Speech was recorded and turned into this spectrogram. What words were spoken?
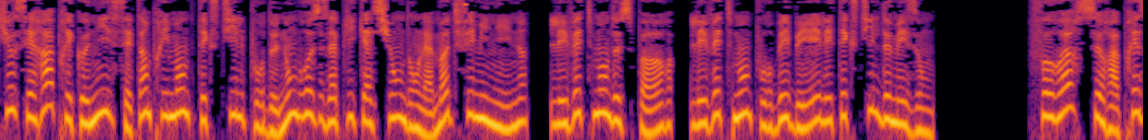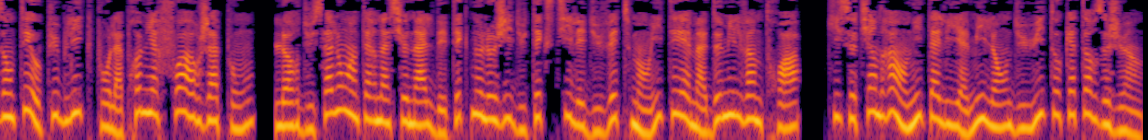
Kyocera préconise cette imprimante textile pour de nombreuses applications dont la mode féminine, les vêtements de sport, les vêtements pour bébés et les textiles de maison. Forers sera présenté au public pour la première fois hors Japon, lors du Salon international des technologies du textile et du vêtement ITMA 2023, qui se tiendra en Italie à Milan du 8 au 14 juin.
